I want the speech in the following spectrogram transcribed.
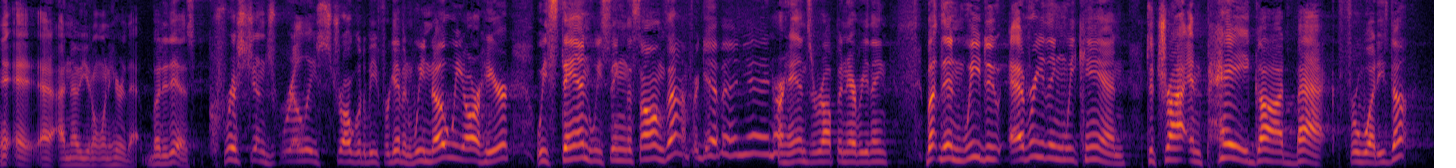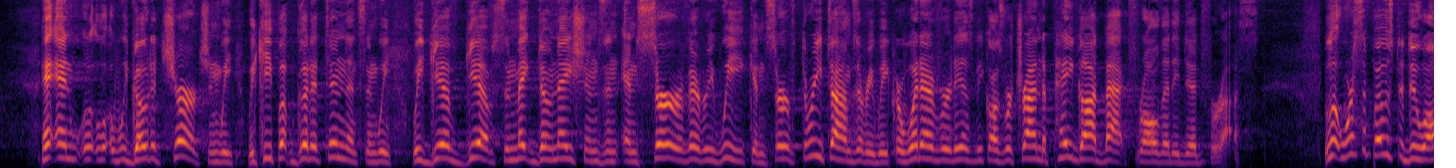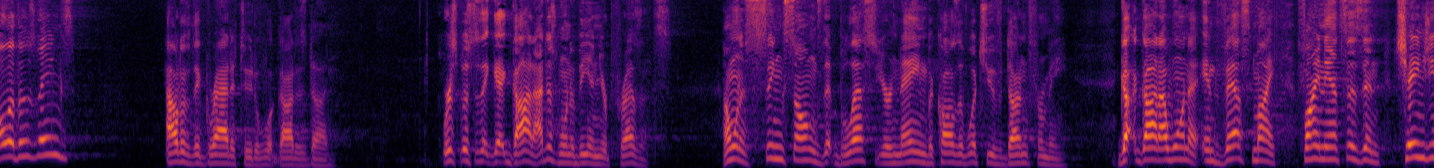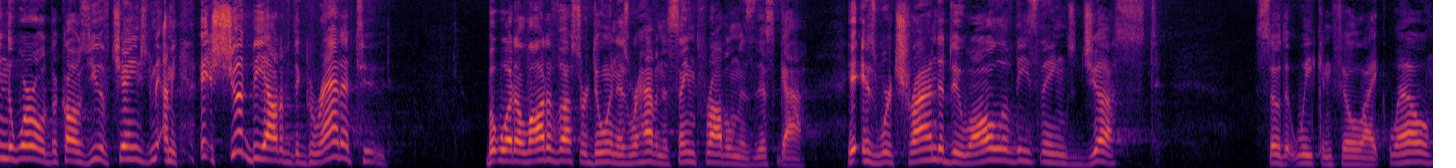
Eh, eh, I know you don't want to hear that, but it is. Christians really struggle to be forgiven. We know we are here. We stand, we sing the songs, I'm forgiven, yeah, and our hands are up and everything. But then we do everything we can to try and pay God back for what He's done. And we go to church and we, we keep up good attendance and we, we give gifts and make donations and, and serve every week and serve three times every week or whatever it is because we're trying to pay God back for all that He did for us. Look, we're supposed to do all of those things out of the gratitude of what God has done. We're supposed to say, God, I just want to be in your presence. I want to sing songs that bless your name because of what you've done for me. God, I want to invest my finances in changing the world because you have changed me. I mean, it should be out of the gratitude. But what a lot of us are doing is we're having the same problem as this guy. Is we're trying to do all of these things just so that we can feel like, well,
